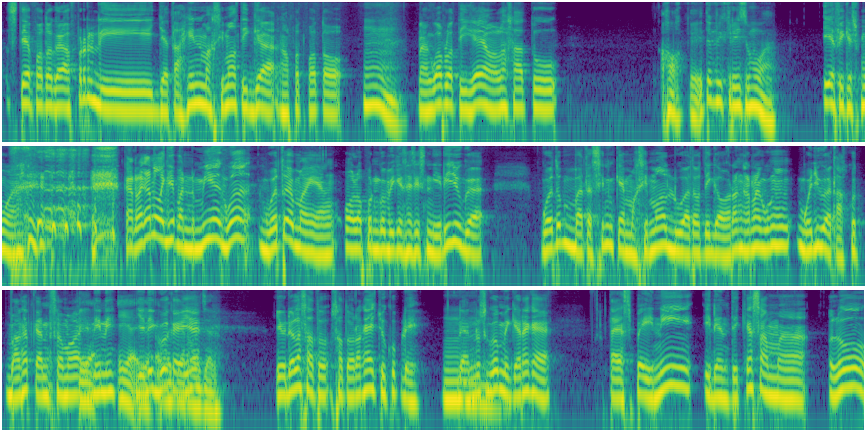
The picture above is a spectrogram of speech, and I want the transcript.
setiap fotografer dijatahin maksimal tiga ngupload foto. Hmm. Nah gue upload tiga yang lolos satu. Oke, itu Fikri semua. Iya Vicky semua. Karena kan lagi pandemi ya gue gue tuh emang yang walaupun gue bikin sesi sendiri juga gue tuh batasin kayak maksimal dua atau tiga orang karena gue gue juga takut banget kan sama Iya, ini nih. iya, Jadi iya, gue kayaknya wajar. Ya udahlah satu satu orangnya cukup deh. Hmm. Dan terus gue mikirnya kayak TSP ini identiknya sama lu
